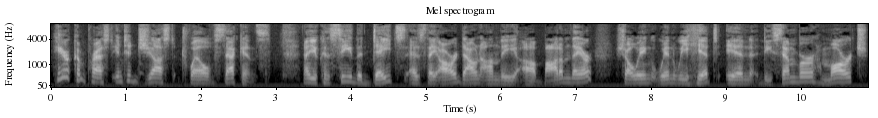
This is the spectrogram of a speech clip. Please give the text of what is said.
here compressed into just 12 seconds now you can see the dates as they are down on the uh, bottom there showing when we hit in December, March,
